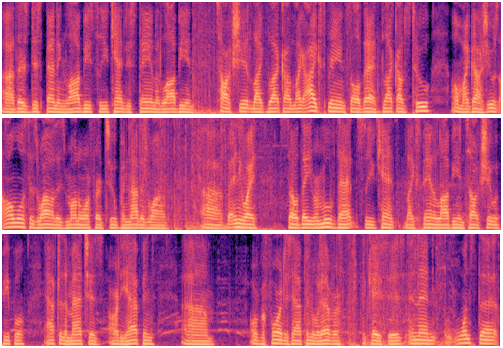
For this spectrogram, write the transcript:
uh, there's disbanding lobbies, so you can't just stay in the lobby and talk shit like Black Ops. Like I experienced all that. Black Ops 2, oh my gosh, it was almost as wild as Modern Warfare 2, but not as wild. Uh, but anyway, so they removed that, so you can't like stay in the lobby and talk shit with people after the match has already happened. Um, or before it has happened, whatever the case is. And then once the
